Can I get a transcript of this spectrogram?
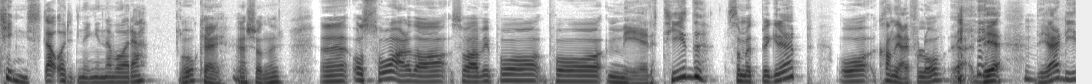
tyngste ordningene våre. Ok, jeg skjønner. Eh, og så er da Så er vi på, på mertid som et begrep. Og kan jeg få lov? Det, det er de,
